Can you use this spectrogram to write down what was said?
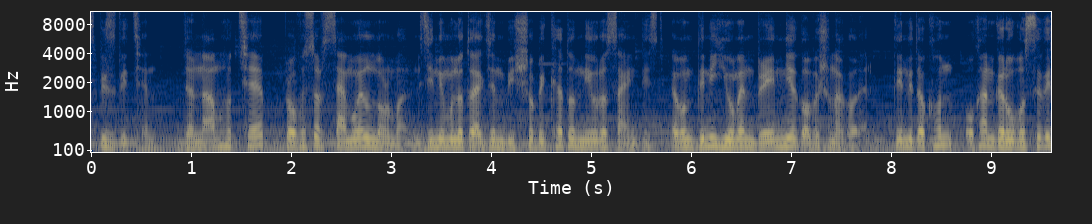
স্পিচ দিচ্ছেন, যার নাম হচ্ছে প্রফেসর স্যামুয়েল নরমান যিনি মূলত একজন বিশ্ববিখ্যাত নিউরো সায়েন্টিস্ট এবং তিনি হিউম্যান ব্রেন নিয়ে গবেষণা করেন। তিনি তখন ওখানকার উপস্থিতি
